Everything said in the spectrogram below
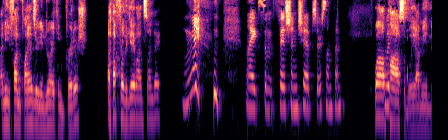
any fun plans? Are you gonna do anything British uh, for the game on Sunday? like some fish and chips or something. Well, With- possibly. I mean,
